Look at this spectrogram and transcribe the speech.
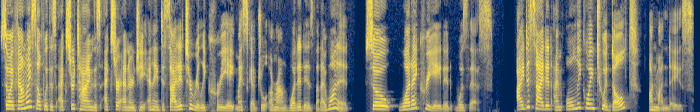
So I found myself with this extra time, this extra energy, and I decided to really create my schedule around what it is that I wanted. So what I created was this I decided I'm only going to adult on Mondays.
